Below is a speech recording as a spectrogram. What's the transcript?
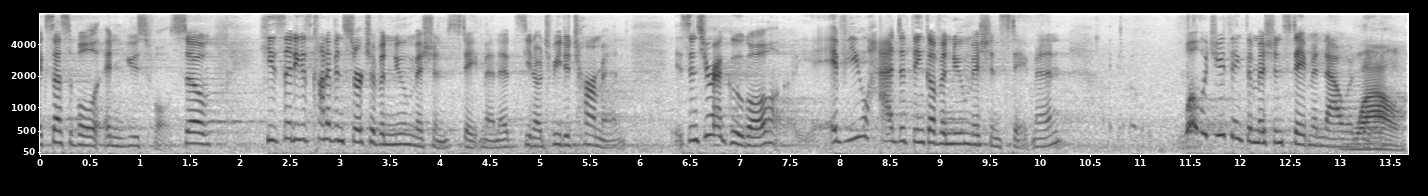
accessible and useful. So he said he was kind of in search of a new mission statement. It's, you know, to be determined. Since you're at Google, if you had to think of a new mission statement, what would you think the mission statement now would wow.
